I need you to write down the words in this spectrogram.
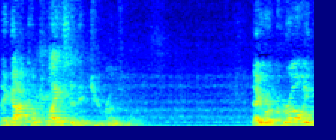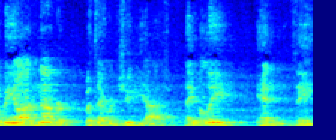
they got complacent in Jerusalem. They were growing beyond number, but they were Judaizers. They believed in the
